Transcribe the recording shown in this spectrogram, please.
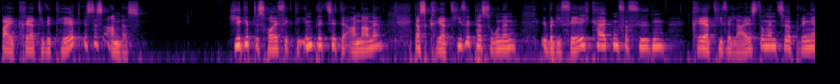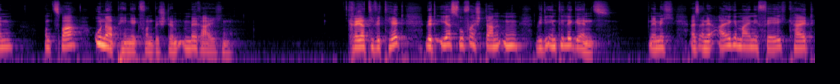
Bei Kreativität ist es anders. Hier gibt es häufig die implizite Annahme, dass kreative Personen über die Fähigkeiten verfügen, kreative Leistungen zu erbringen, und zwar unabhängig von bestimmten Bereichen. Kreativität wird eher so verstanden wie die Intelligenz, nämlich als eine allgemeine Fähigkeit,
